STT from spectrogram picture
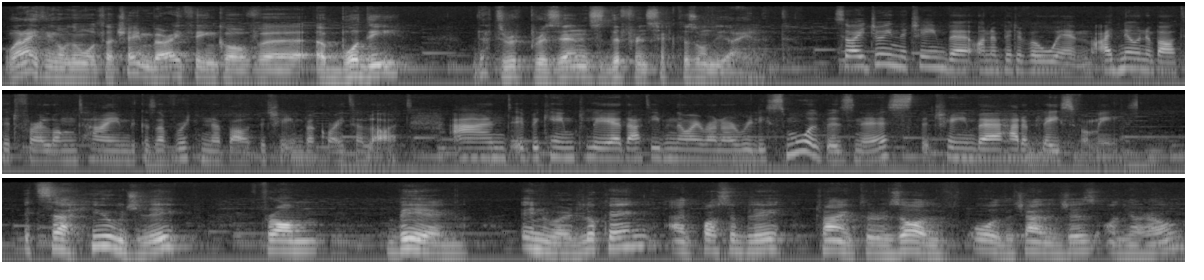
When I think of the Malta Chamber, I think of uh, a body that represents different sectors on the island. So I joined the Chamber on a bit of a whim. I'd known about it for a long time because I've written about the Chamber quite a lot. And it became clear that even though I run a really small business, the Chamber had a place for me. It's a huge leap from being inward looking and possibly trying to resolve all the challenges on your own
